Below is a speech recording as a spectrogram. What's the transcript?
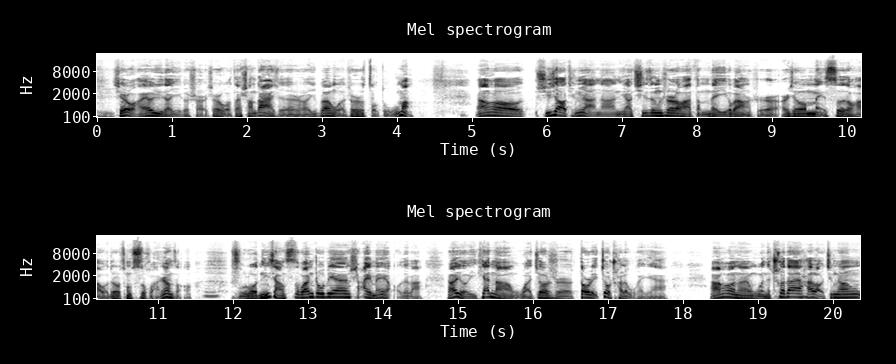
嗯其实我还要遇到一个事儿，就是我在上大学的时候，一般我就是走读嘛，然后学校挺远的，你要骑自行车的话，怎么得一个半小时，而且我每次的话，我都是从四环上走，嗯辅路。你想四环周边啥也没有，对吧？然后有一天呢，我就是兜里就揣了五块钱，然后呢，我那车胎还老经常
